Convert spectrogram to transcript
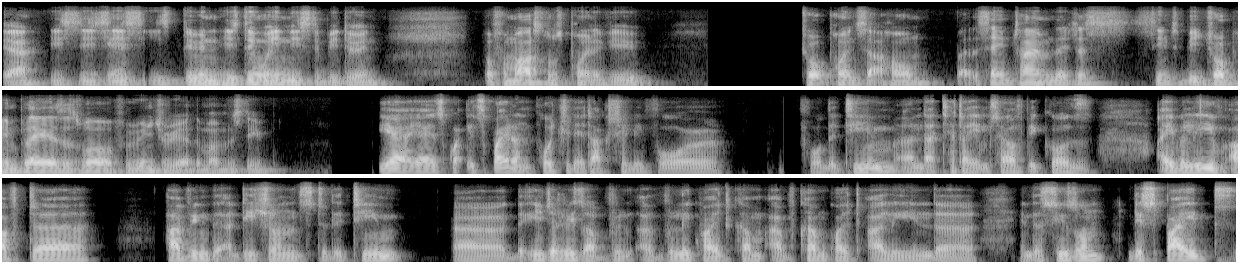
Yeah, he's he's, yeah. he's he's doing he's doing what he needs to be doing. But from Arsenal's point of view, drop points at home, but at the same time, they just seem to be dropping players as well through injury at the moment, Steve. Yeah, yeah, it's quite it's quite unfortunate actually for for the team and Arteta himself because I believe after having the additions to the team, uh, the injuries have, re- have really quite come have come quite early in the in the season, despite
